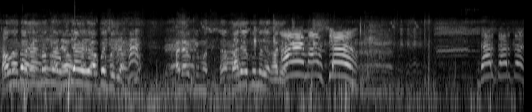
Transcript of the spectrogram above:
खाऊन बघा मग उद्या पैसे द्या. आल्यावर किंमत. हा, खाली किंमत द्या खाली आय मावश्या. दर दर दर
